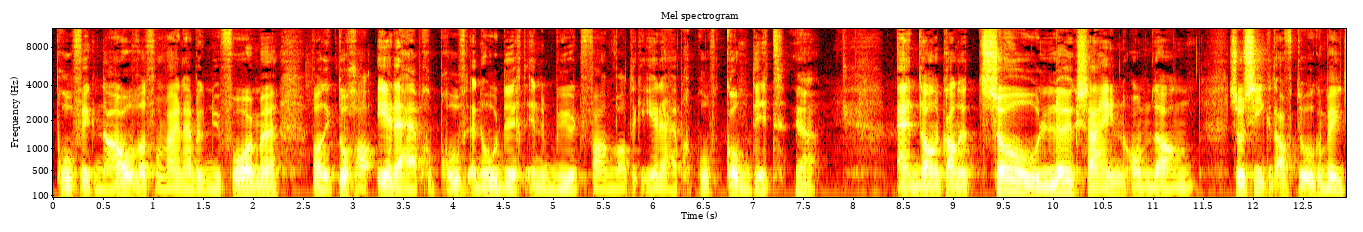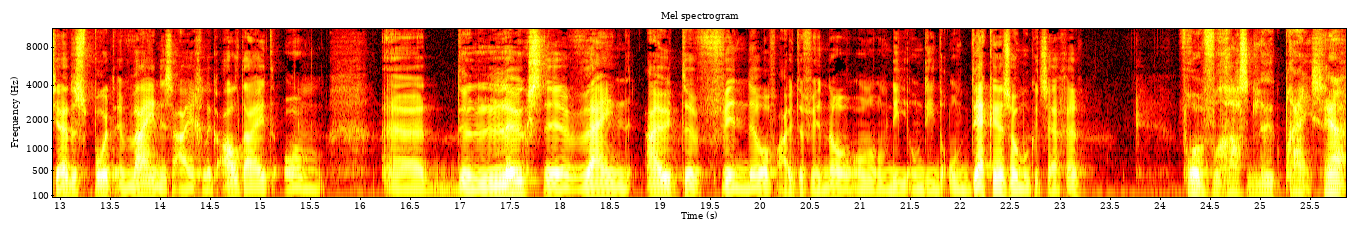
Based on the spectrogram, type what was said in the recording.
proef ik nou? Wat voor wijn heb ik nu voor me? Wat ik toch al eerder heb geproefd. En hoe dicht in de buurt van wat ik eerder heb geproefd komt dit? Ja, En dan kan het zo leuk zijn om dan... Zo zie ik het af en toe ook een beetje. Hè? De sport in wijn is eigenlijk altijd om eh, de leukste wijn uit te vinden. Of uit te vinden, om, om, die, om die te ontdekken, zo moet ik het zeggen. Voor een verrassend leuk prijs. ja,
